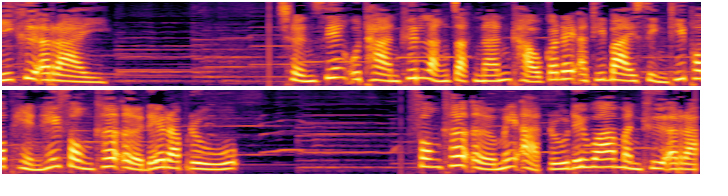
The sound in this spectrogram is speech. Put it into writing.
นี้คืออะไรเฉินเซี่ยงอุทานขึ้นหลังจากนั้นเขาก็ได้อธิบายสิ่งที่พบเห็นให้ฟงเคอร์เอ๋อได้รับรู้ ฟงเคอร์เอ๋อไม่อาจรู้ได้ว่ามันคืออะไร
